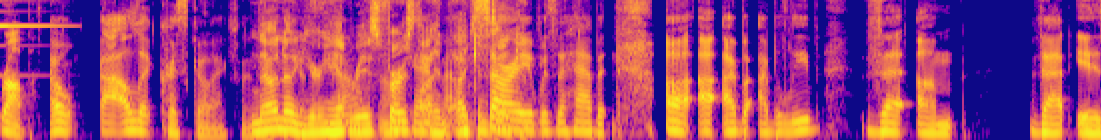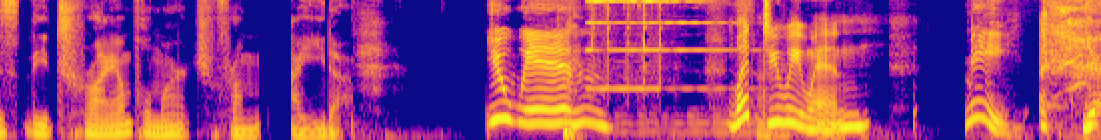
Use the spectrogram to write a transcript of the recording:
Rob. Oh, I'll let Chris go. Actually, no, no, your hand raised first. Okay. I, I, can sorry, it. it. was a habit. Uh, I, I, I believe that um, that is the triumphal march from Aida. You win. what do we win? Me. Yeah.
